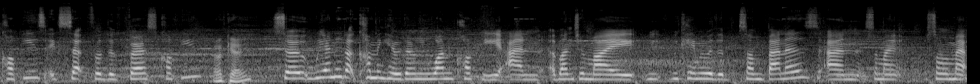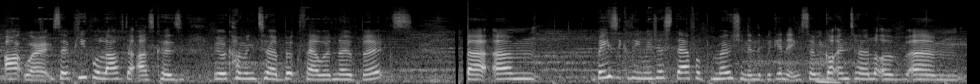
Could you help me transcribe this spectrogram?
copies except for the first copy. Okay. So we ended up coming here with only one copy and a bunch of my. We, we came in with some banners and some of my some of my artwork. So people laughed at us because we were coming to a book fair with no books. But um, basically, we just there for promotion in the beginning. So we got into a lot of um,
